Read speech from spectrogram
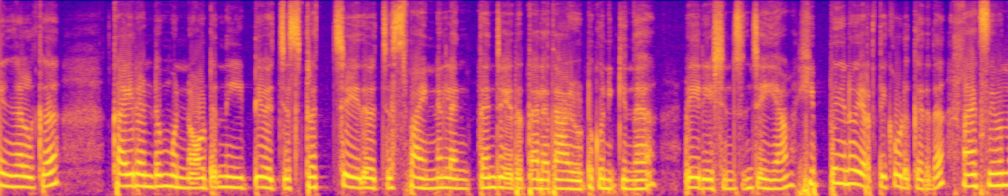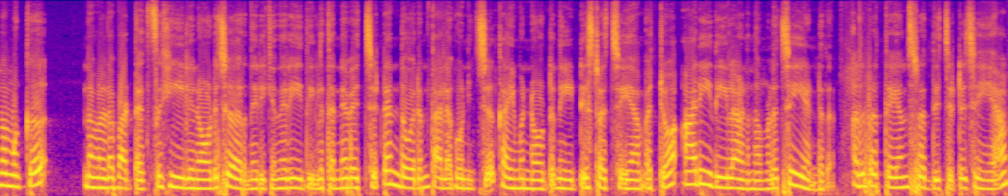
നിങ്ങൾക്ക് കൈ രണ്ടും മുന്നോട്ട് നീട്ടി വെച്ച് സ്ട്രെച്ച് ചെയ്ത് വെച്ച് സ്പൈനെ ലെങ്തൻ ചെയ്ത് തല താഴോട്ട് കുനിക്കുന്ന വേരിയേഷൻസും ചെയ്യാം. ഹിപ്പ് ഇങ്ങനെ ഉയർത്തി കൊടുക്കരുത്. മാക്സിമം നമുക്ക് നമ്മളുടെ ബട്ടക്സ് ഹീലിനോട് ചേർന്നിരിക്കുന്ന രീതിയിൽ തന്നെ വെച്ചിട്ട് എന്തോരം തല കുനിച്ച് കൈ മുന്നോട്ട് നീട്ടി സ്ട്രെച്ച് ചെയ്യാൻ പറ്റുമോ ആ രീതിയിലാണ് നമ്മൾ ചെയ്യേണ്ടത്. അത് പ്രത്യേകം ശ്രദ്ധിച്ചിട്ട് ചെയ്യാം.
